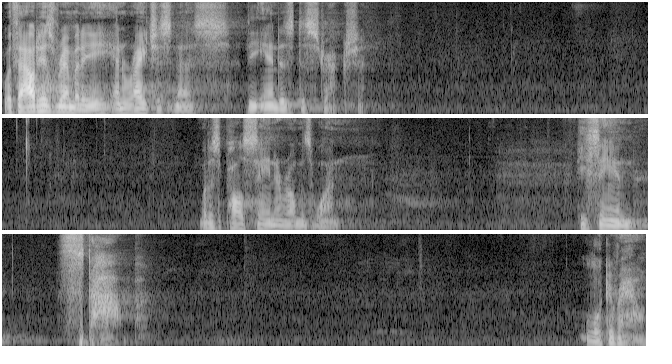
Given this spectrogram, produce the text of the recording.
Without his remedy and righteousness, the end is destruction. What is Paul saying in Romans 1? He's saying, stop. Look around.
